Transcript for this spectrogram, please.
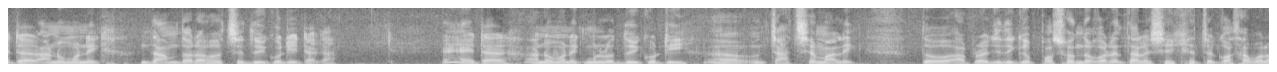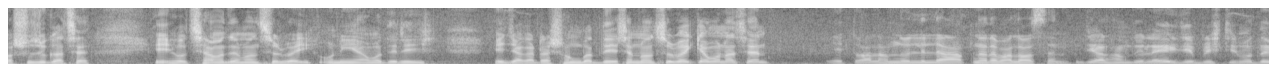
এটার আনুমানিক দাম ধরা হচ্ছে দুই কোটি টাকা। হ্যাঁ এটার আনুমানিক মূল্য দুই কোটি চাচ্ছে মালিক। তো আপনারা যদি কেউ পছন্দ করেন তাহলে সেই ক্ষেত্রে কথা বলার সুযোগ আছে। এই হচ্ছে আমাদের মনসুর ভাই উনি আমাদের এই এই জায়গাটার সংবাদ দিয়েছেন। মনসুর ভাই কেমন আছেন? এই তো আলহামদুলিল্লাহ আপনারা ভালো আছেন? জি আলহামদুলিল্লাহ। এই যে বৃষ্টির মধ্যে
